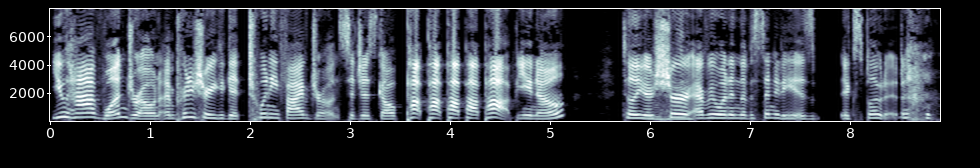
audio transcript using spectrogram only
you have one drone. I'm pretty sure you could get 25 drones to just go pop, pop, pop, pop, pop, you know? Till you're sure Mhm. everyone in the vicinity is exploded.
